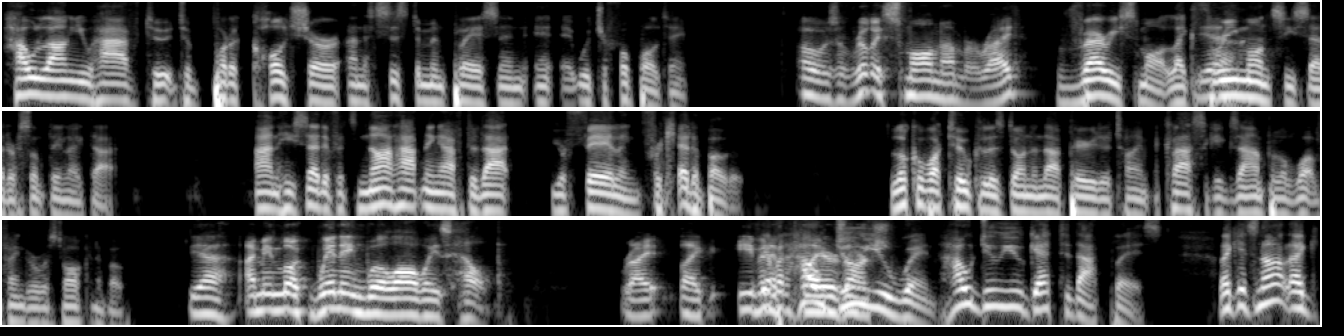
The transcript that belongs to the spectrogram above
how long you have to to put a culture and a system in place in, in with your football team. Oh, it was a really small number, right? Very small, like three months, he said, or something like that. And he said, if it's not happening after that, you're failing. Forget about it. Look at what Tuchel has done in that period of time. A classic example of what Wenger was talking about. Yeah, I mean, look, winning will always help, right? Like even yeah, but how do aren't you win? How do you get to that place? Like it's not like,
